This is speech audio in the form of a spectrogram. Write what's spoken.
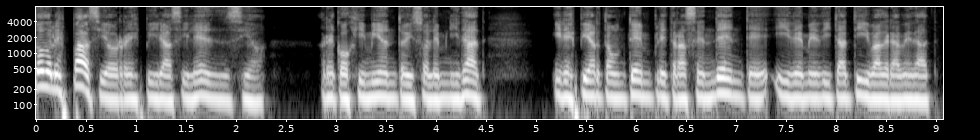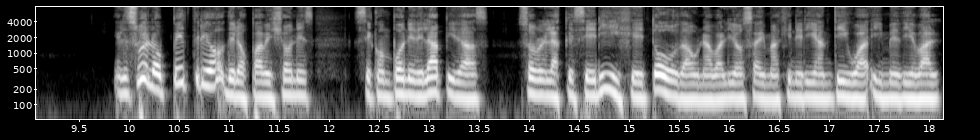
todo el espacio respira silencio, recogimiento y solemnidad, y despierta un temple trascendente y de meditativa gravedad. El suelo pétreo de los pabellones se compone de lápidas sobre las que se erige toda una valiosa imaginería antigua y medieval.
